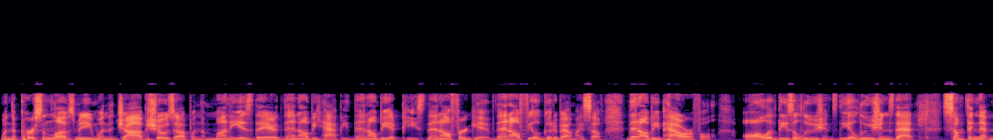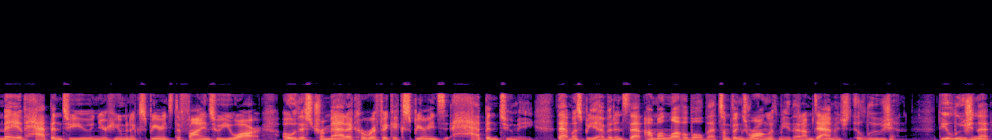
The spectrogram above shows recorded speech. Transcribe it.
when the person loves me, when the job shows up, when the money is there, then I'll be happy. Then I'll be at peace. Then I'll forgive. Then I'll feel good about myself. Then I'll be powerful. All of these illusions, the illusions that something that may have happened to you in your human experience defines who you are. Oh, this traumatic, horrific experience happened to me. That must be evidence that I'm unlovable, that something's wrong with me, that I'm damaged. Illusion. The illusion that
